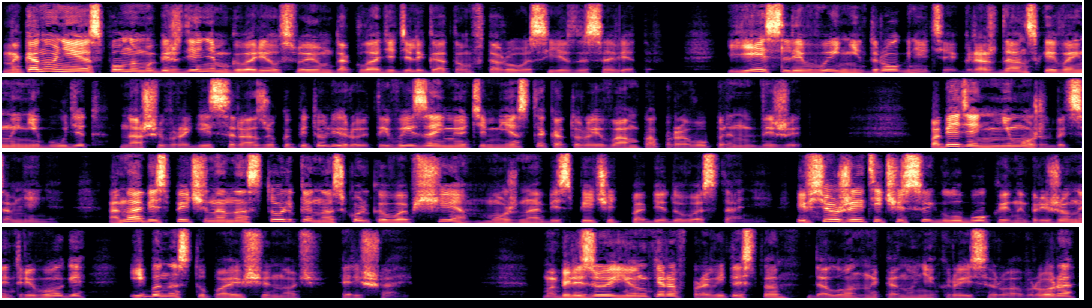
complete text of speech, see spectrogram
Накануне я с полным убеждением говорил в своем докладе делегатам Второго съезда Советов. Если вы не дрогнете, гражданской войны не будет, наши враги сразу капитулируют, и вы займете место, которое вам по праву принадлежит. В победе не может быть сомнения. Она обеспечена настолько, насколько вообще можно обеспечить победу в восстании. И все же эти часы глубокой напряженной тревоги, ибо наступающая ночь решает. Мобилизуя юнкеров, правительство дало накануне крейсеру «Аврора»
